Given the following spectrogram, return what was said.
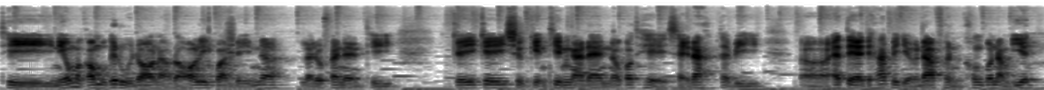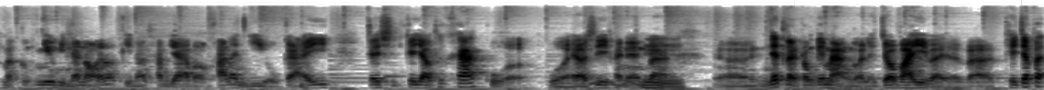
Thì nếu mà có một cái rủi ro nào đó liên quan đến uh, Lido Finance thì cái cái sự kiện thiên nga đen nó có thể xảy ra. Tại vì uh, STETH bây giờ đa phần không có nằm yên mà cũng như mình đã nói đó thì nó tham gia vào khá là nhiều cái cái cái giao thức khác của của LC Finance và uh, nhất là trong cái mảng gọi là cho vay và và thế chấp á,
